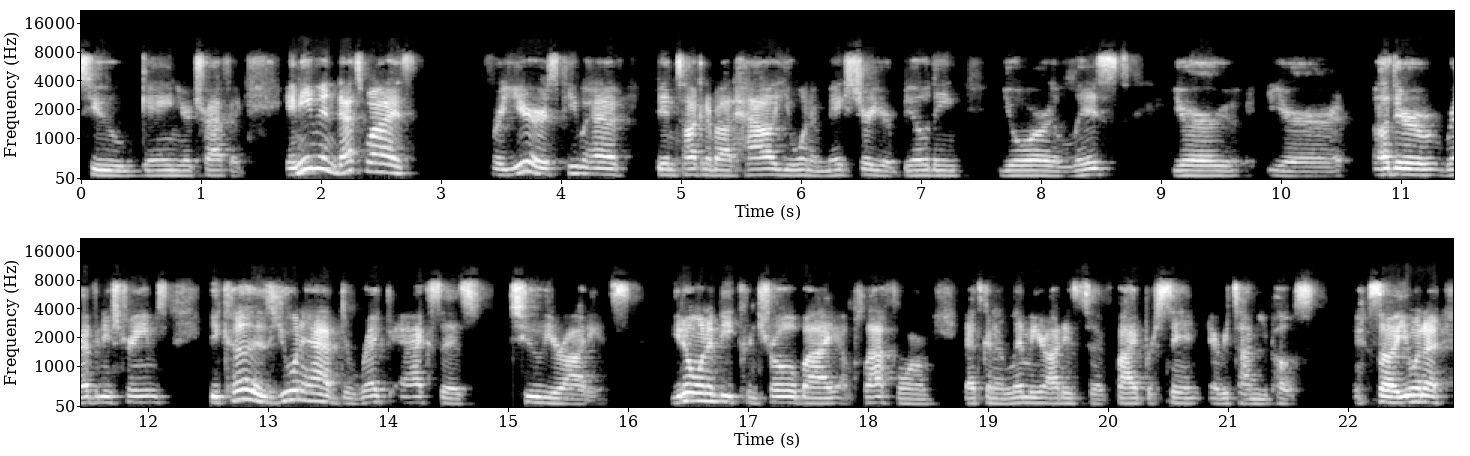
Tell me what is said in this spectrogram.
to gain your traffic. And even that's why for years people have been talking about how you want to make sure you're building your list, your your other revenue streams because you want to have direct access to your audience. You don't want to be controlled by a platform that's going to limit your audience to 5% every time you post. So you want to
